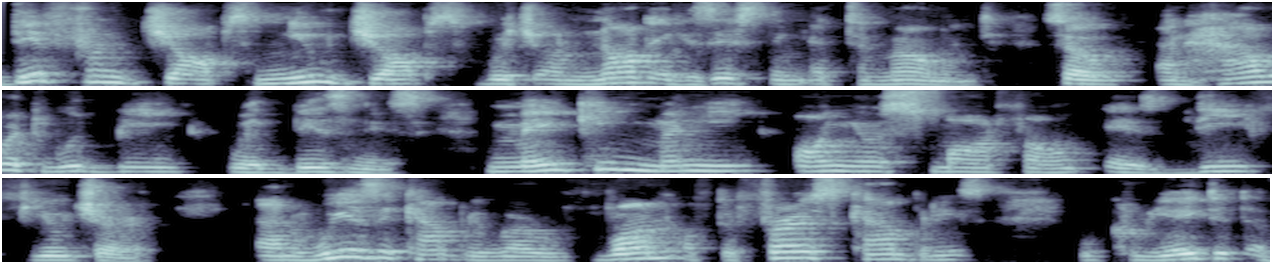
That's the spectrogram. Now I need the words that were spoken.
different jobs, new jobs, which are not existing at the moment. So, and how it would be with business. Making money on your smartphone is the future. And we as a company were one of the first companies who created a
